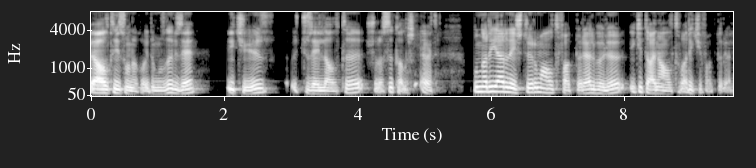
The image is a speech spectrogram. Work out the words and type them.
Ve 6'yı sona koyduğumuzda bize 200, 356 şurası kalır. Evet. Bunları yer değiştiriyorum. 6 faktöriyel bölü 2 tane 6 var 2 faktöriyel.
